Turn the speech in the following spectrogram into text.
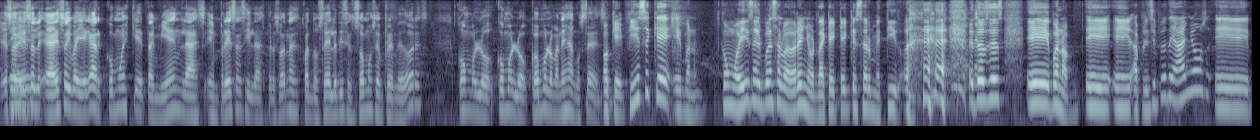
Eso, Eh, eso, a eso iba a llegar. ¿Cómo es que también las empresas y las personas, cuando ustedes les dicen somos emprendedores, cómo lo, cómo lo, cómo lo manejan ustedes? Ok, fíjese que, bueno, como dice el buen salvadoreño, ¿verdad? Que, que hay que ser metido. Entonces, eh, bueno, eh, eh, a principios de años, de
